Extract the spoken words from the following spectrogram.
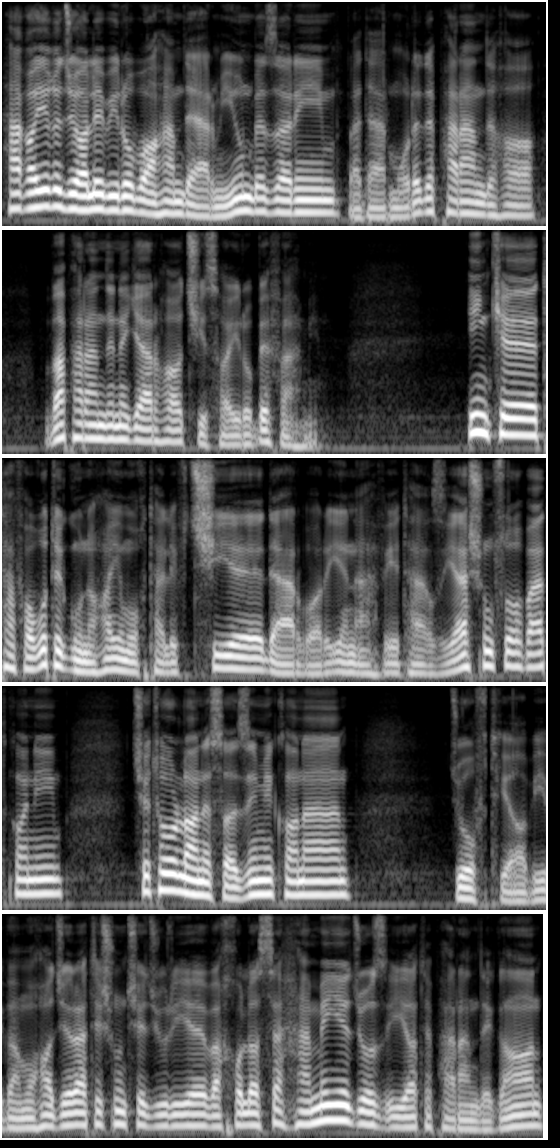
حقایق جالبی رو با هم در میون بذاریم و در مورد پرنده ها و پرنده نگرها چیزهایی رو بفهمیم. اینکه تفاوت گونه های مختلف چیه درباره نحوه تغذیهشون صحبت کنیم. چطور لانه سازی می‌کنن جفتیابی و مهاجرتشون چجوریه و خلاصه همه جزئیات پرندگان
